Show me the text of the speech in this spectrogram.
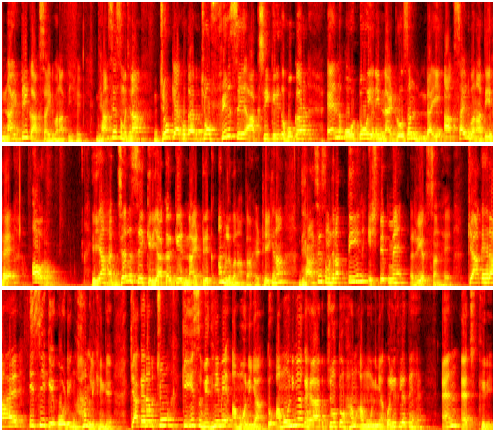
नाइट्रिक ऑक्साइड बनाती है। ध्यान से समझना, जो क्या होता है बच्चों, फिर से आक्षीकृत होकर NO2 यानी नाइट्रोजन डाइऑक्साइड बनाती है और यह जल से क्रिया करके नाइट्रिक अम्ल बनाता है, ठीक है ना? ध्यान से समझना, तीन स्टेप में रिएक्शन है। क्या कह रहा है? इसी के अकॉर्डिंग हम लिखेंगे। क्या कह रहा है बच्चों? कि इस विधि में अमोनिया तो अमोनिया कह रहा है बच्चों तो हम अमोनिया को लिख लेते हैं। NH3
